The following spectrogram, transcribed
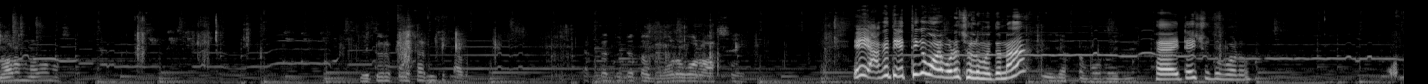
নরম নরম আছে। ভিতরে পোষা নিতে পারব একটা দুটো তো বড় বড় আছে। এই আগে এর থেকে বড় বড় ছোলো হতো না? হ্যাঁ এটাই শুধু বড়। কত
